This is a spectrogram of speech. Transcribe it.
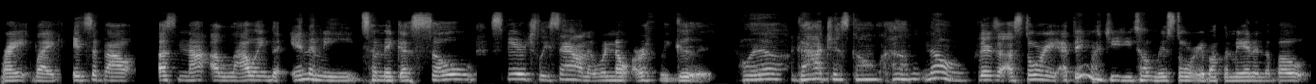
right? Like it's about us not allowing the enemy to make us so spiritually sound that we're no earthly good. Well, God just gonna come. No, there's a, story. I think my Gigi told me a story about the man in the boat.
